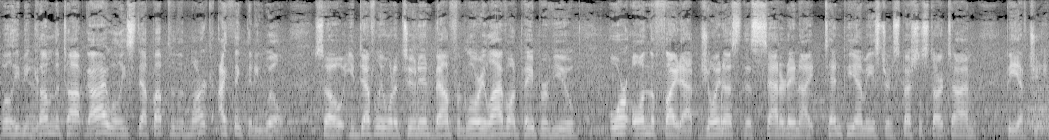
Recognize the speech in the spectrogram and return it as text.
Will he become the top guy? Will he step up to the mark? I think that he will. So you definitely want to tune in. Bound for Glory live on pay per view or on the FITE app. Join us this Saturday night, 10 p.m. Eastern, special start time, BFG.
